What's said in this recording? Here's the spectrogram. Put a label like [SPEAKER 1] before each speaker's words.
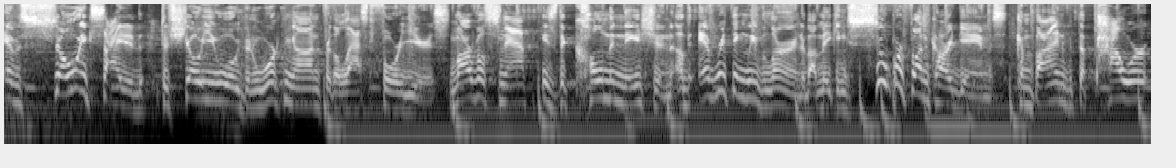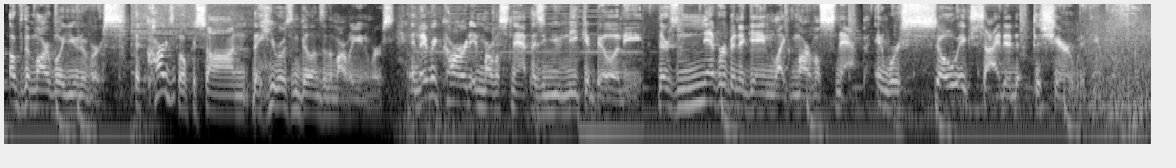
[SPEAKER 1] am so excited to show you what we've been working on for the last four years. Marvel Snap is the culmination of everything we've learned about making super fun card games combined with the power of the Marvel Universe. The cards focus on the heroes and villains of the Marvel Universe, and every card in Marvel Snap has a unique ability. There's never been a game like Marvel Snap, and we're so excited to share it with you.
